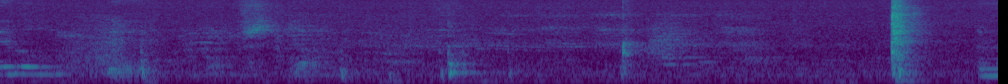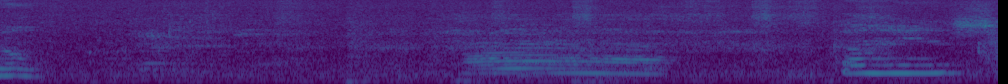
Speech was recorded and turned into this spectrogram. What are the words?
little bit of stuff. No. Guys,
